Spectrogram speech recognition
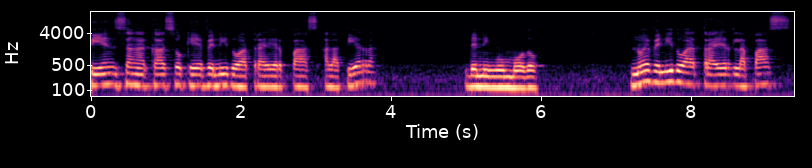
¿Piensan acaso que he venido a traer paz a la tierra? De ningún modo. No he venido a traer la paz,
